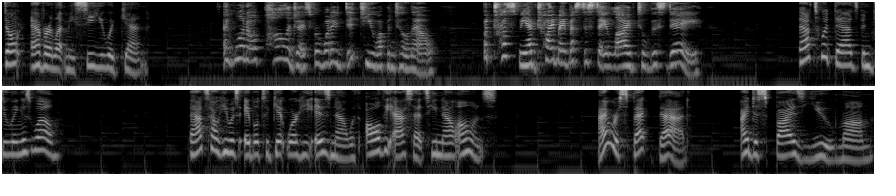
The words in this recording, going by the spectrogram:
Don't ever let me see you again. I want to apologize for what I did to you up until now. But trust me, I've tried my best to stay alive till this day. That's what Dad's been doing as well. That's how he was able to get where he is now with all the assets he now owns. I respect Dad. I despise you, Mom.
